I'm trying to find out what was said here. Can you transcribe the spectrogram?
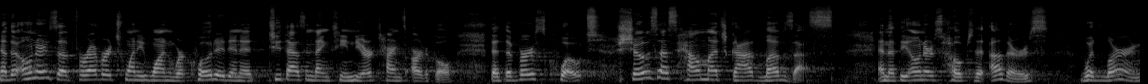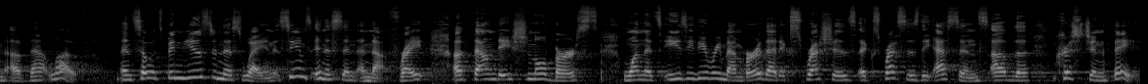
Now, the owners of Forever 21 were quoted in a 2019 New York Times article that the verse quote shows us how much God loves us, and that the owners hoped that others would learn of that love. And so it's been used in this way, and it seems innocent enough, right? A foundational verse, one that's easy to remember, that expresses, expresses the essence of the Christian faith.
